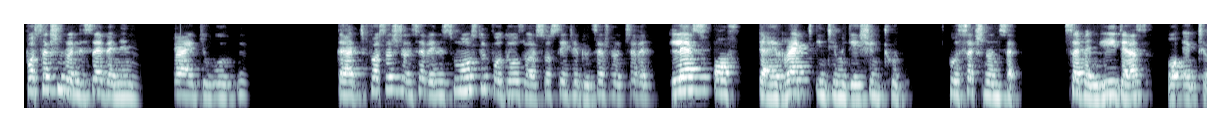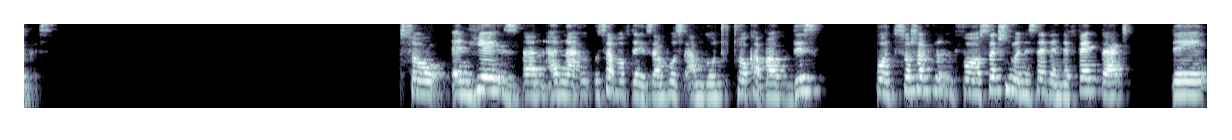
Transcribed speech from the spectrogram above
for Section 27 in right, you will that for Section 27 is mostly for those who are associated with Section 27, less of direct intimidation to, to Section 7 leaders or activists. So, and here is an, an, some of the examples I'm going to talk about this for social for section 27, the fact that the,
